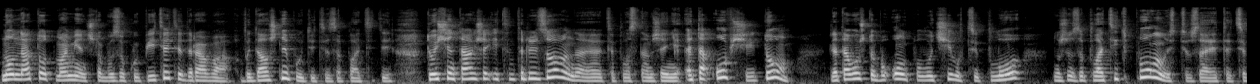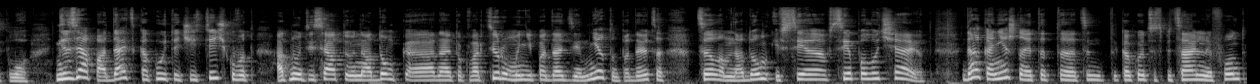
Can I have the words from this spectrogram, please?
Но на тот момент, чтобы закупить эти дрова, вы должны будете заплатить. Точно так же и централизованное теплоснабжение. Это общий дом. Для того, чтобы он получил тепло, нужно заплатить полностью за это тепло. Нельзя подать какую-то частичку, вот одну десятую на дом, на эту квартиру мы не подадим. Нет, он подается в целом на дом, и все, все получают. Да, конечно, этот э, какой-то специальный фонд,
